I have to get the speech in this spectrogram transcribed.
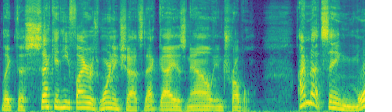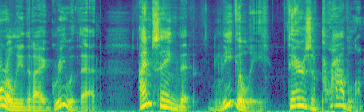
Like, the second he fires warning shots, that guy is now in trouble. I'm not saying morally that I agree with that. I'm saying that legally, there's a problem.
